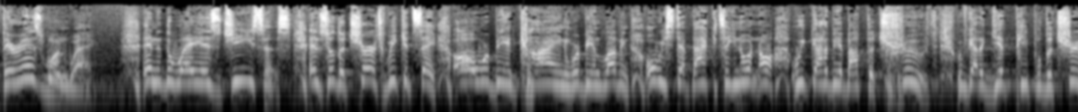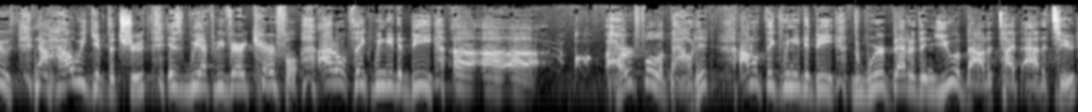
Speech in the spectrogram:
There is one way. And the way is Jesus. And so the church, we could say, oh, we're being kind, we're being loving. Or we step back and say, you know what? No, we've got to be about the truth. We've got to give people the truth. Now, how we give the truth is we have to be very careful. I don't think we need to be, uh, uh, uh, hurtful about it. I don't think we need to be we're better than you about it type attitude.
